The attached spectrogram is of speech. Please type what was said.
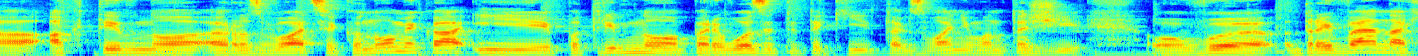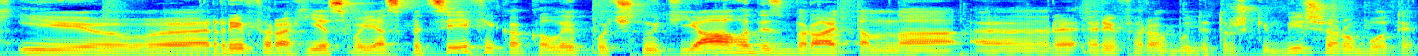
активно розвивається економіка, і потрібно перевозити такі так звані вантажі. В драйвенах і в риферах є своя специфіка, коли почнуть ягоди збирати, там на е, риферах буде трошки більше роботи.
